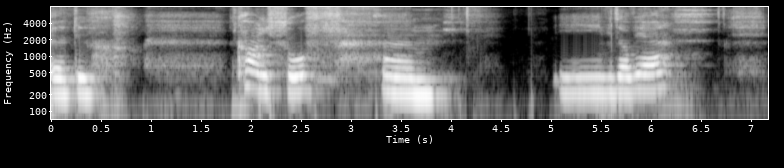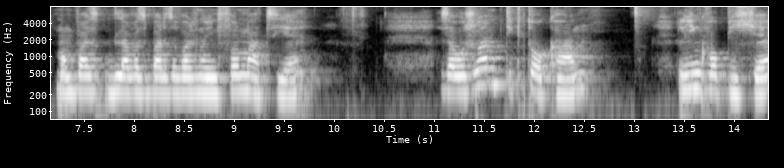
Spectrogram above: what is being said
y, tych końców. I widzowie, mam was, dla Was bardzo ważną informację. Założyłem TikToka, link w opisie.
